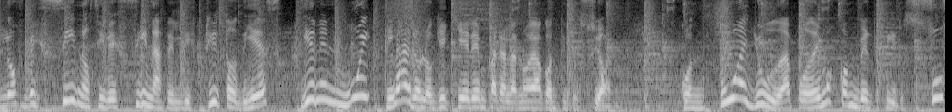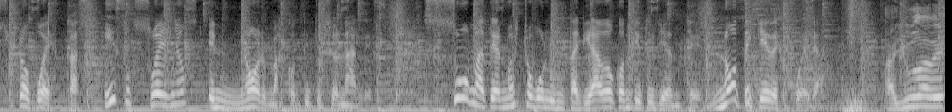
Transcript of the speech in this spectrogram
Los vecinos y vecinas del Distrito 10 tienen muy claro lo que quieren para la nueva constitución con tu ayuda podemos convertir sus propuestas y sus sueños en normas constitucionales. Súmate a nuestro voluntariado constituyente, no te quedes fuera. Ayúdate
